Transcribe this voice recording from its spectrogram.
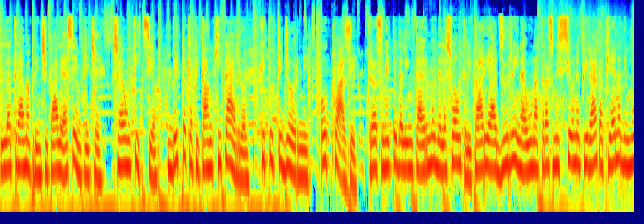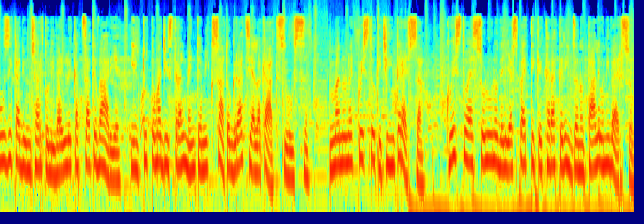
La trama principale è semplice. C'è un tizio, detto Capitan Chitarro, che tutti i giorni, o quasi, trasmette dall'interno della sua utilitaria azzurrina una trasmissione pirata piena di musica di un certo livello e cazzate varie, il tutto magistralmente mixato grazie alla Katsus. Ma non è questo che ci interessa. Questo è solo uno degli aspetti che caratterizzano tale universo.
